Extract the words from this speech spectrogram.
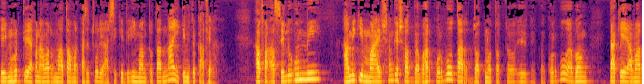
এই মুহূর্তে এখন আমার মা তো আমার কাছে চলে আসছে, কিন্তু ইমান তো তার নাই, তিনি তো কাফেরা। আফা আসেলু উম্মি, আমি কি মায়ের সঙ্গে সৎ ব্যবহার করব, তার যত্ন তত্ন করব এবং তাকে আমার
